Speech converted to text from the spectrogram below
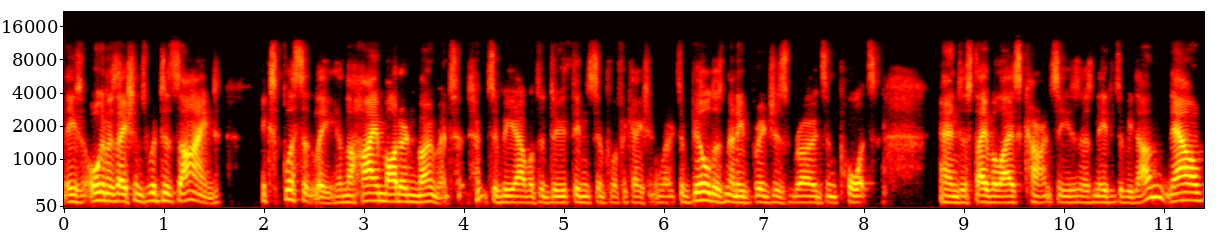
these organizations were designed explicitly in the high modern moment to be able to do thin simplification work, to build as many bridges, roads, and ports, and to stabilize currencies as needed to be done. Now,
